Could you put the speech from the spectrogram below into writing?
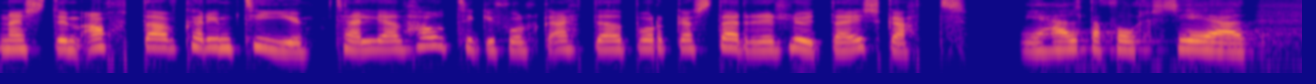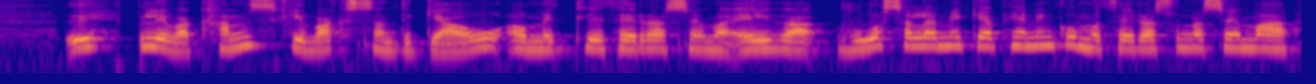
Næstum 8 af hverjum 10 telja að hátekjufólk ætti að borga stærri hluta í skatt. Ég held að fólk sé að upplifa kannski vaksandi gjá á milli þeirra sem að eiga rosalega mikið af peningum og þeirra sem að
